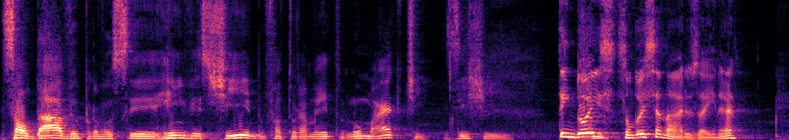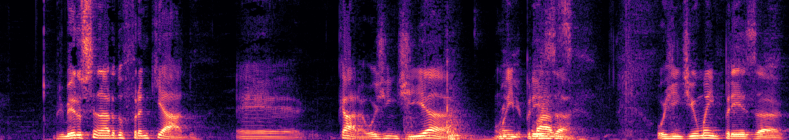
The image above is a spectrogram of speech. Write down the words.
saudável para você reinvestir no faturamento no marketing? Existe Tem dois, são dois cenários aí, né? Primeiro o cenário do franqueado. É, cara, hoje em dia uma Ui, empresa quase. hoje em dia uma empresa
